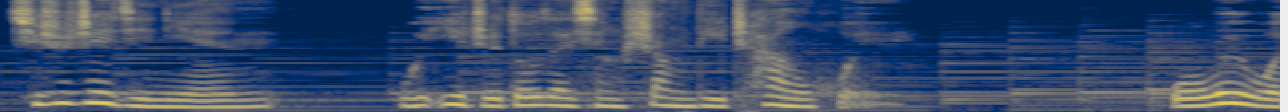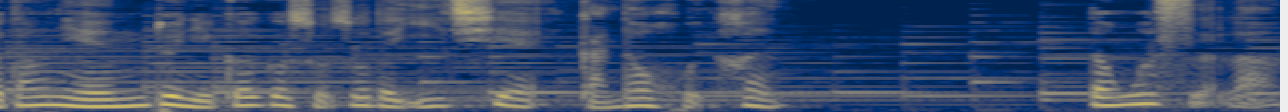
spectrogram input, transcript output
其实这几年，我一直都在向上帝忏悔。我为我当年对你哥哥所做的一切感到悔恨。等我死了，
